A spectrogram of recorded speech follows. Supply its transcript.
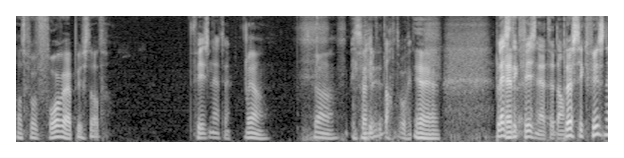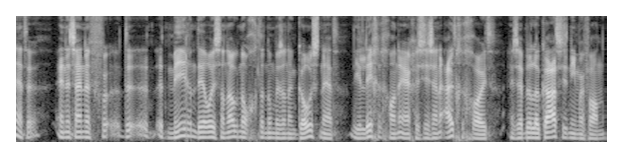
wat voor voorwerp is dat? Visnetten. Ja. ja. Ik weet het antwoord. Ja, ja. Plastic En- visnetten dan. Plastic visnetten. En er zijn de, het, merendeel is dan ook nog, dat noemen ze dan een ghost net. Die liggen gewoon ergens, die zijn uitgegooid. En ze hebben de locaties niet meer van.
